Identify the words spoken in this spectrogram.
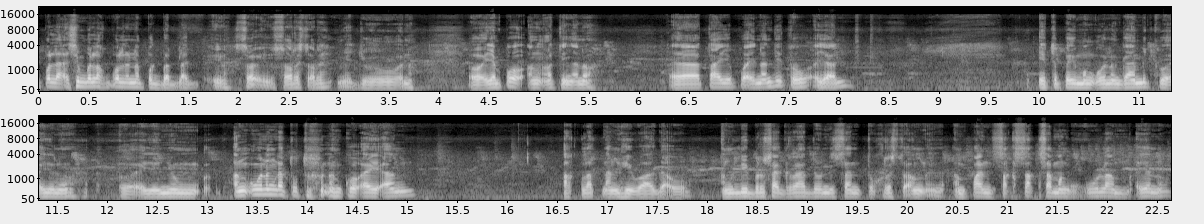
pala simula ko pala ng pagbablog so, sorry sorry. Medyo ano. Oh yan po ang ating ano. Kaya tayo po ay nandito ayan. Ito pa yung mga unang gamit ko ayun oh, oh ayun yung ang unang natutunan ko ay ang aklat ng hiwaga oh. Ang libro sagrado ni Santo Cristo ang, ang pansaksak sa mangkukulam ayan oh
